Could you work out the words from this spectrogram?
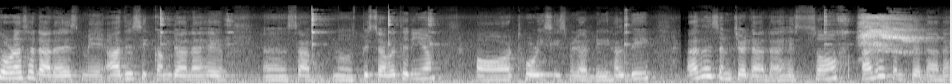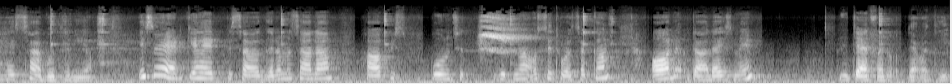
थोड़ा सा डाला है इसमें, आधे से कम डाला है पिसावा धनिया और थोड़ी सी इसमें डाली हल्दी। आधा चमचा डाला है सौंफ, आधा चमचा डाला है साबुत धनिया। इसमें ऐड किया है पिसा गरम मसाला, हाफ़ स्पून से जितना, उससे थोड़ा सा कम और डाला है इसमें जायफल जावत्री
